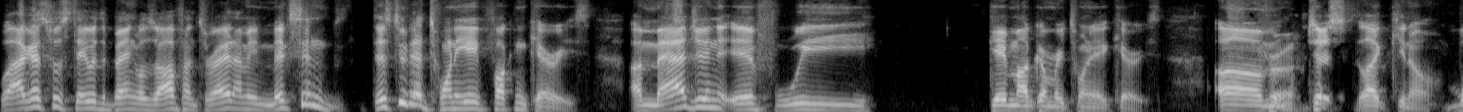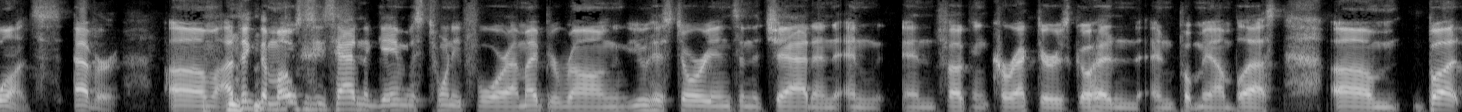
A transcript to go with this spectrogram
well, I guess we'll stay with the Bengals offense, right? I mean, Mixon, this dude had 28 fucking carries. Imagine if we gave Montgomery 28 carries. Um, Bruh. just like, you know, once ever. Um, I think the most he's had in the game is 24. I might be wrong. You historians in the chat and and and fucking correctors, go ahead and, and put me on blast. Um, but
